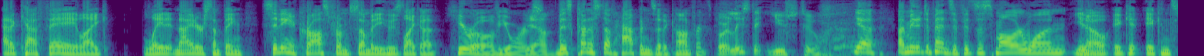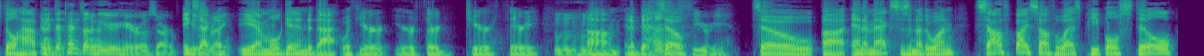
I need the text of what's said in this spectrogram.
at a cafe, like late at night or something, sitting across from somebody who's like a hero of yours. Yeah. This kind of stuff happens at a conference. Or at least it used to. Yeah, I mean, it depends. If it's a smaller one, you Yeah. know, it can, it can still happen. And it depends on who your heroes are. too, exactly. right? Yeah, and we'll get into that with your your third tier theory um, in a bit. So theory. so uh, NMX is another one. South by Southwest people still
